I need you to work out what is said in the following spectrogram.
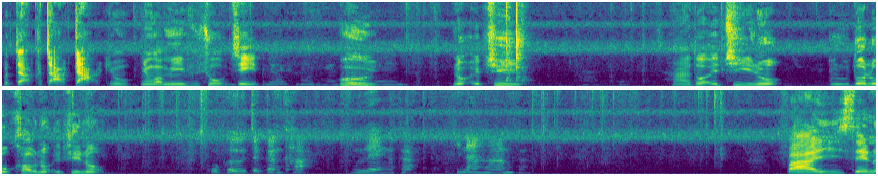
ประจักกระจากจากอยู่ยังว่ามีโฉดสีดเฮ้ยเนาะเอฟซี หาตัวเอฟซีเนาะเออตัวลูกเขาเนาะเอฟซีเนาะก็เพอเจอกันค่ะ มือแรงนะคะ ที่หนาฮานค่ะ ไปเซโน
